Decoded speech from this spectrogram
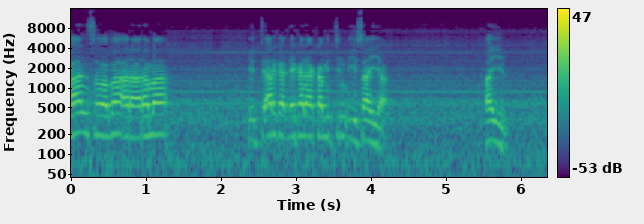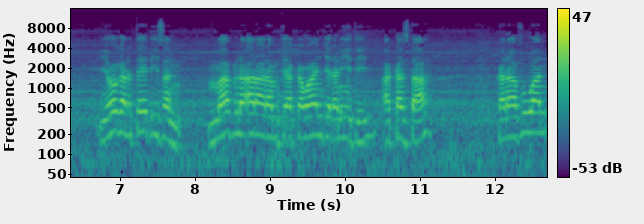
waan sababa araarama itti argadhe kana akkamittiin dhiisaayya ayyib yoo gartee dhiisan maaf na araaramte akka waan jedhaniiti akkas ta'a kanaafuu waan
